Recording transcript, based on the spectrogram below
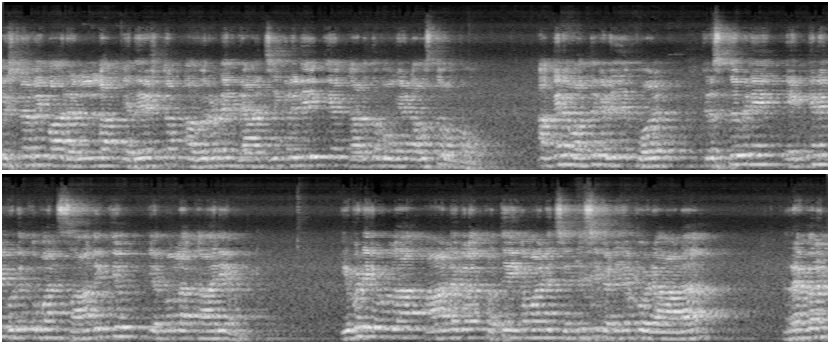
മിഷണറിമാരെല്ലാം യഥേഷ്ടം അവരുടെ രാജ്യങ്ങളിലേക്ക് കടന്നു പോകേണ്ട അവസ്ഥ വന്നു. അങ്ങനെ വന്നു കഴിഞ്ഞപ്പോൾ ക്രിസ്തുവിനെ എങ്ങനെ കൊടുക്കുവാൻ സാധിക്കും എന്നുള്ള കാര്യം ഇവിടെയുള്ള ആളുകൾ പ്രത്യേകമായിട്ട് ചിന്തിച്ചു കഴിഞ്ഞപ്പോഴാണ് റെവറൻ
